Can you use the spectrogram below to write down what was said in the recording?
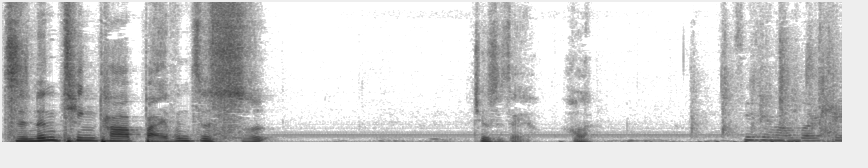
只能听他百分之十，就是这样。好了，谢谢黄博士。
